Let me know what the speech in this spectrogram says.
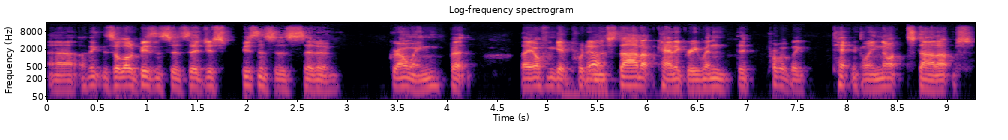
uh, I think there's a lot of businesses they're just businesses that are growing, but they often get put yeah. in a startup category when they're probably technically not startups.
